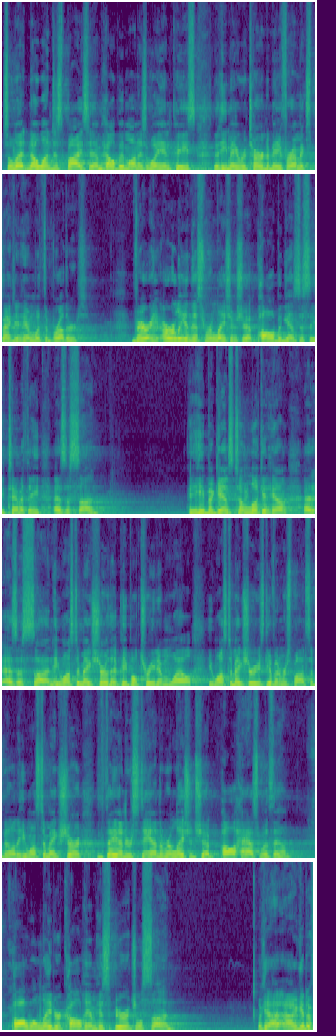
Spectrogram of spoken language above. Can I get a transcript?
So let no one despise him. Help him on his way in peace, that he may return to me, for I'm expecting him with the brothers. Very early in this relationship, Paul begins to see Timothy as a son. He, begins to look at him as, as a son. He wants to make sure that people treat him well. He wants to make sure he's given responsibility. He wants to make sure that they understand the relationship Paul has with them. Paul will later call him his spiritual son. Okay, I, I, get a,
